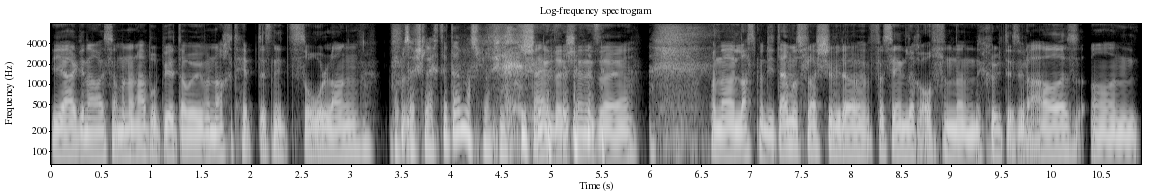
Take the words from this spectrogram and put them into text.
ja, genau, das haben wir dann auch probiert, aber über Nacht hebt das nicht so lang. Habt ihr eine schlechte Thermosflasche? Scheint anscheinend so, ja. Und dann lässt man die Thermosflasche wieder versehentlich offen, dann kühlt es wieder aus. Und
